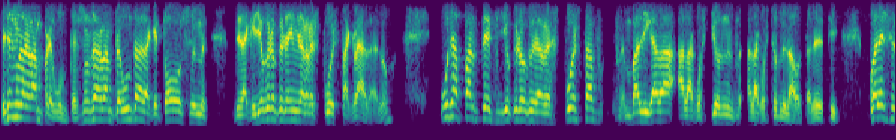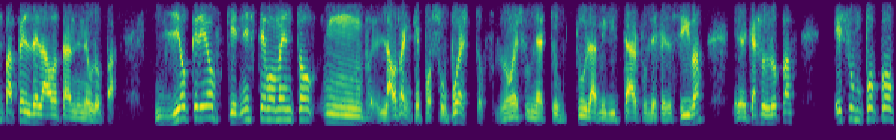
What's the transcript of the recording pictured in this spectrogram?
Esa es una gran pregunta, esa es una gran pregunta de la que todos, de la que yo creo que no hay una respuesta clara, ¿no? Una parte, yo creo que la respuesta va ligada a la cuestión, a la cuestión de la OTAN, es decir, ¿cuál es el papel de la OTAN en Europa? Yo creo que en este momento mmm, la OTAN, que por supuesto no es una estructura militar defensiva, en el caso de Europa, es un poco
